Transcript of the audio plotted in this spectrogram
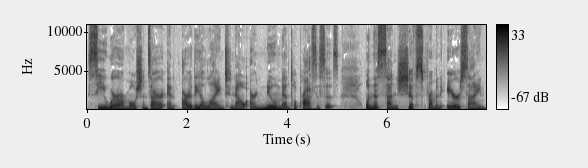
see where our emotions are and are they aligned to now our new mental processes. When the sun shifts from an air sign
